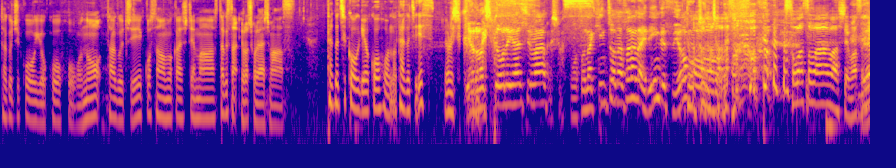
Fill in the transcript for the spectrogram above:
田口工業広報の田口英子さんをお迎えしてます。田口さんよろしくお願いします田口工業広報の田口です。よろしくよお願いします。ろしくお願いします。もうそんな緊張なさらないでいいんですよ。もう緊張です。そわそわはしてますね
